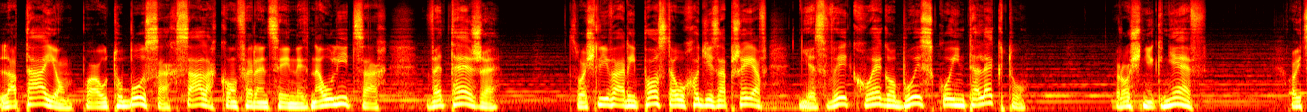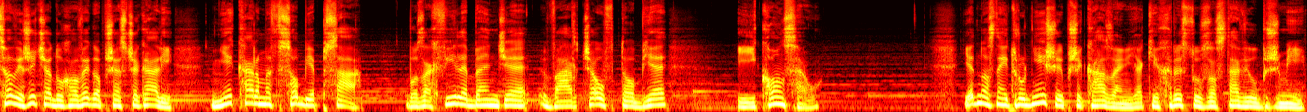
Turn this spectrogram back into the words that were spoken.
Latają po autobusach, salach konferencyjnych, na ulicach, w eterze. Złośliwa riposta uchodzi za przejaw niezwykłego błysku intelektu. Rośnie gniew, Ojcowie życia duchowego przestrzegali: nie karm w sobie psa, bo za chwilę będzie warczał w tobie i kąsał. Jedno z najtrudniejszych przykazań, jakie Chrystus zostawił, brzmi:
